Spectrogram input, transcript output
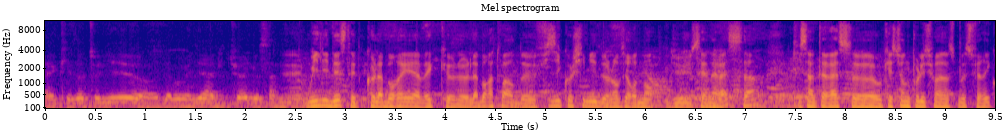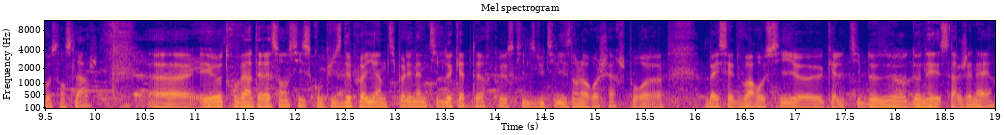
avec les ateliers euh, de la habituels le samedi. Euh, oui, l'idée c'était de collaborer avec euh, le laboratoire de physico-chimie de l'environnement du CNRS, qui s'intéresse aux questions de pollution atmosphérique au sens large. et eux trouvaient intéressant aussi ce qu'on puisse déployer un petit peu les mêmes types de capteurs que ce qu'ils utilisent dans leur recherche pour bah, essayer de voir aussi quel type de données ça génère,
